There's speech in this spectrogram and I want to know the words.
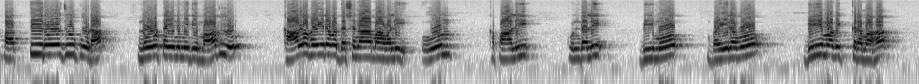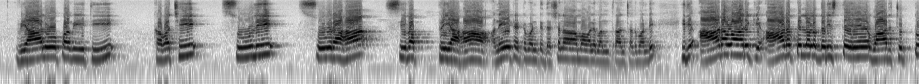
ప్రతిరోజు కూడా నూట ఎనిమిది మార్లు కాలభైరవ దశనామావళి ఓం కపాలి కుండలి భీమో భైరవో భీమ విక్రమ వ్యాలోపవీతి కవచి శూలి సూర ప్రియ అనేటటువంటి దశనామావళి మంత్రాన్ని చదవండి. ఇది ఆడవారికి ఆడపిల్లలు ధరిస్తే వారి చుట్టూ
